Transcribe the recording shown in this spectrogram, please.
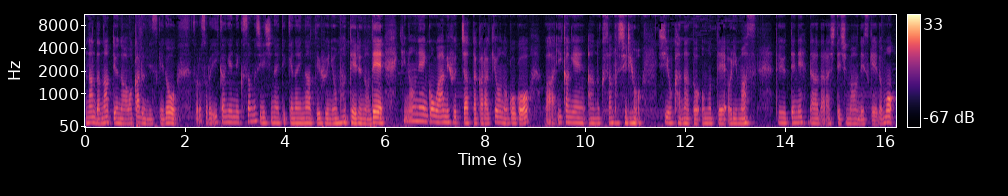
なんだなっていうのはわかるんですけどそろそろいい加減ね草むしりしないといけないなっていうふうに思っているので昨日ね午後雨降っちゃったから今日の午後はいい加減あの草むしりをしようかなと思っております。と言ってねダラダラしてしまうんですけれども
